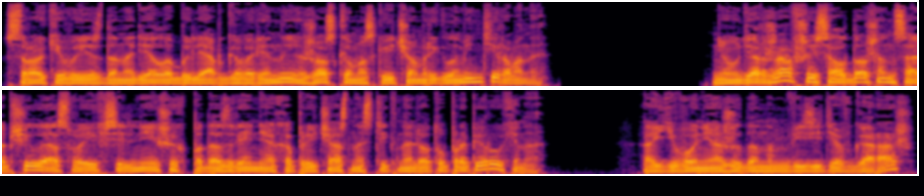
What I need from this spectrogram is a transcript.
Сроки выезда на дело были обговорены и жестко москвичом регламентированы. Не удержавшись, Алдошин сообщил и о своих сильнейших подозрениях о причастности к налету Проперухина, о его неожиданном визите в гараж,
